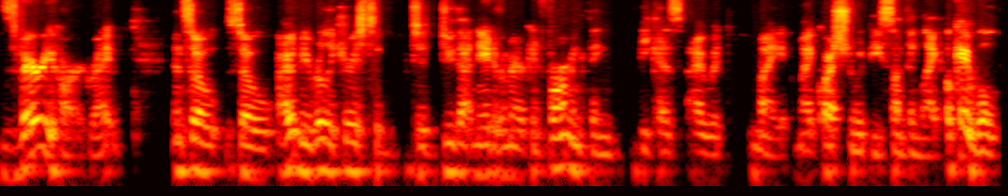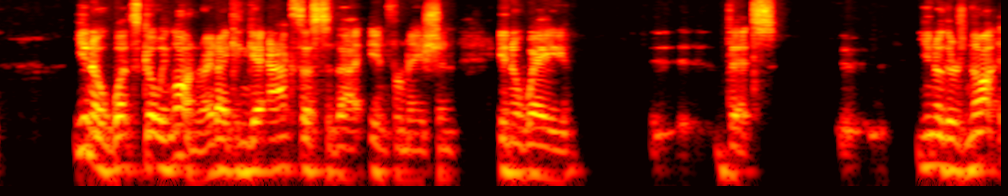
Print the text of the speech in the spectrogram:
It's very hard, right? And so, so I would be really curious to to do that Native American farming thing because I would my my question would be something like, okay, well, you know, what's going on, right? I can get access to that information in a way uh, that you know, there's not,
